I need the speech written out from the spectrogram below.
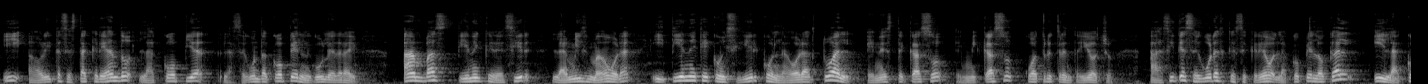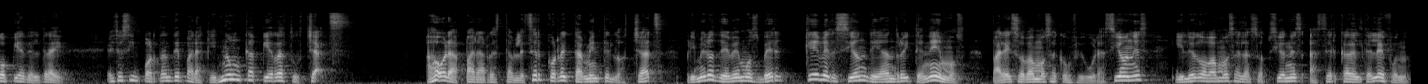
y ahorita se está creando la copia, la segunda copia en el Google Drive. Ambas tienen que decir la misma hora y tiene que coincidir con la hora actual, en este caso, en mi caso, 4 y 38. Así te aseguras que se creó la copia local y la copia del drive. Esto es importante para que nunca pierdas tus chats. Ahora, para restablecer correctamente los chats, primero debemos ver qué versión de Android tenemos. Para eso vamos a configuraciones y luego vamos a las opciones acerca del teléfono.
